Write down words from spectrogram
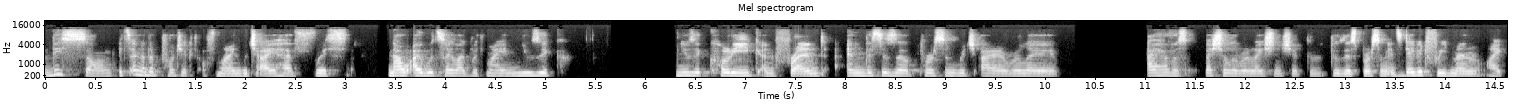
this song it's another project of mine which i have with now i would say like with my music music colleague and friend and this is a person which i really i have a special relationship to, to this person. It's david friedman like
